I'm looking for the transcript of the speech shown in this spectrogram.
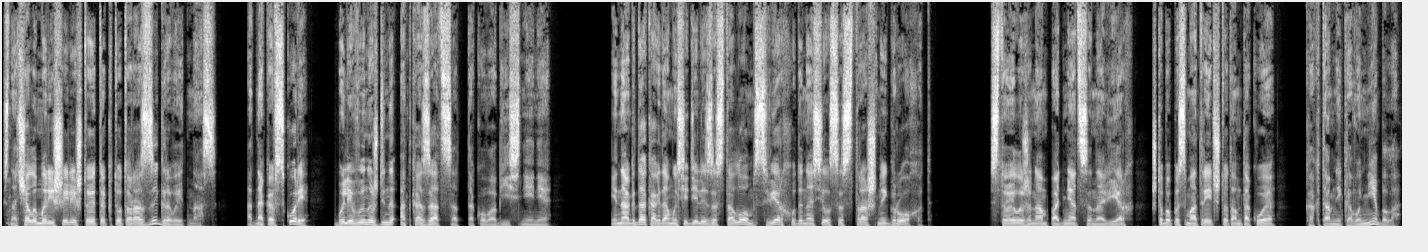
Сначала мы решили, что это кто-то разыгрывает нас, однако вскоре были вынуждены отказаться от такого объяснения. Иногда, когда мы сидели за столом, сверху доносился страшный грохот. Стоило же нам подняться наверх, чтобы посмотреть, что там такое, как там никого не было,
